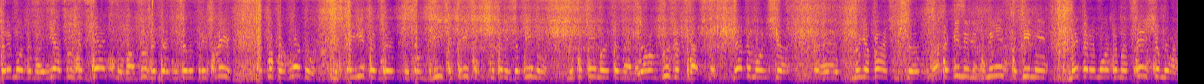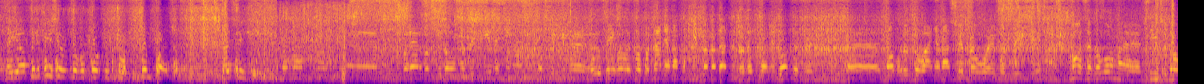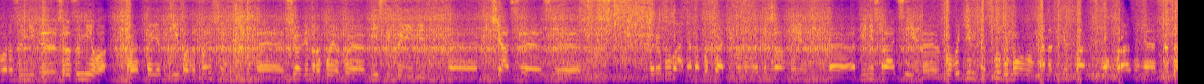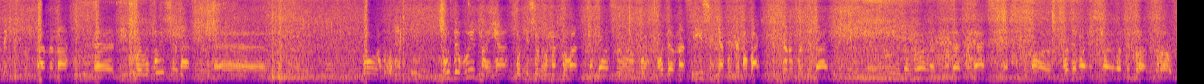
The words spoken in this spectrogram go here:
переможемо. Я дуже вдячний вам, дуже вдячний, що ви прийшли таку погоду і стоїте вже там три чи чотири години і підтримуєте мене. Я вам дуже вдячний. Я думаю, що е, ну я бачу, що такими людьми, з такими ми переможемо все, що можна. Я перепишу цього поки що, тим паче. Спасибі. перерва в судовому засіданні, оскільки ми заявили клопотання, нам потрібно надати додаткові докази обґрунтування нашої правової позиції. Ну, загалом е, всім чудово розумі... е, зрозуміло, е, хто є такий Пилипишин, що він робив в місті Києві під час перебування на посаді голови державної адміністрації. Поведінка суду, ну, в мене таке склалось враження, що все-таки суд стане на бік Пилипишина. Буде видно, я поки що коментувати не можу. бо Буде в нас рішення, будемо бачити, що робити далі. І забрали, буде апеляція. Ну, будемо відстоювати правду.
